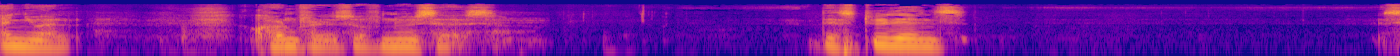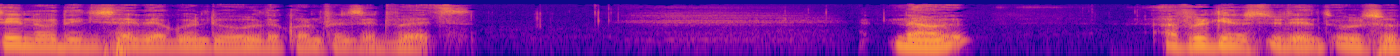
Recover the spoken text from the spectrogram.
annual conference of NUSAS. The students say no, they decide they are going to hold the conference at Wits. Now, African students also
